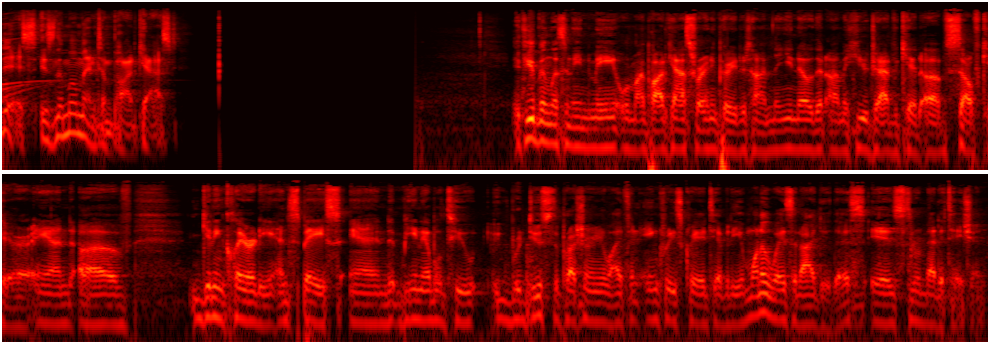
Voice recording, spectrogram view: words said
This is the Momentum Podcast. If you've been listening to me or my podcast for any period of time, then you know that I'm a huge advocate of self care and of getting clarity and space and being able to reduce the pressure in your life and increase creativity. And one of the ways that I do this is through meditation.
